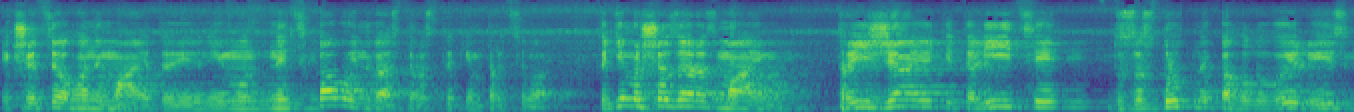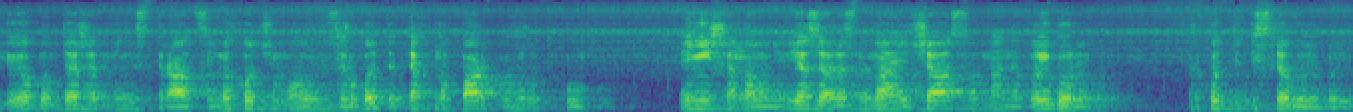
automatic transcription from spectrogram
Якщо цього немає, то йому не цікаво інвестору з таким працювати. Тоді ми що зараз маємо? Приїжджають італійці до заступника голови Львівської облдержадміністрації. Ми хочемо зробити технопарк в Грудку. Я ні, шановні, я зараз не маю часу, в мене вибори. Приходьте після виборів.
